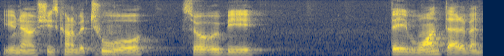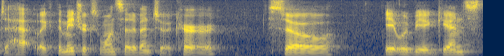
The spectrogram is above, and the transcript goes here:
You know, she's kind of a tool, so it would be they want that event to happen. Like the Matrix wants that event to occur, so it would be against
